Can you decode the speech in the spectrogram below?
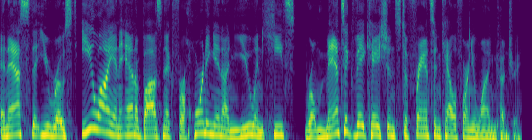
and asked that you roast Eli and Anna Bosnick for horning in on you and Heath's romantic vacations to France and California wine country.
